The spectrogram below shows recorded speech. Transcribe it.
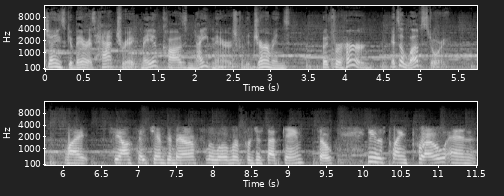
Jennings Gabarra's hat trick may have caused nightmares for the Germans, but for her, it's a love story. My fiance, Jim Gabarra, flew over for just that game. So he was playing pro, and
